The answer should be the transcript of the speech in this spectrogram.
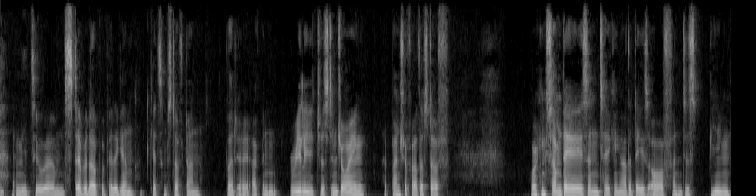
I need to um, step it up a bit again, get some stuff done. But uh, I've been really just enjoying a bunch of other stuff. Working some days and taking other days off, and just being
